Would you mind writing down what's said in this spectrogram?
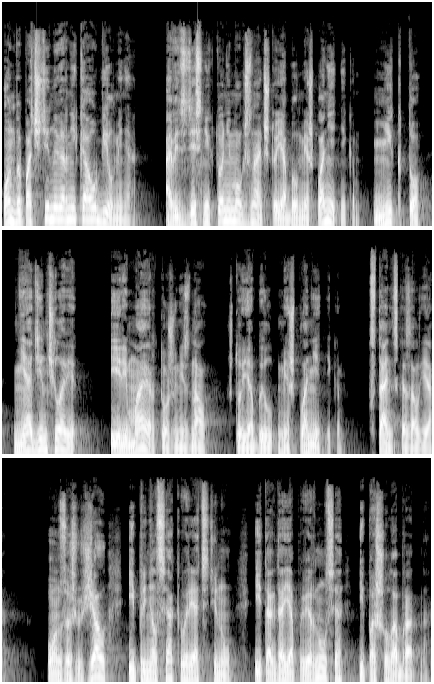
он бы почти наверняка убил меня. А ведь здесь никто не мог знать, что я был межпланетником. Никто. Ни один человек. И Майер тоже не знал, что я был межпланетником. «Встань», — сказал я. Он зажужжал и принялся ковырять стену, и тогда я повернулся и пошел обратно.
